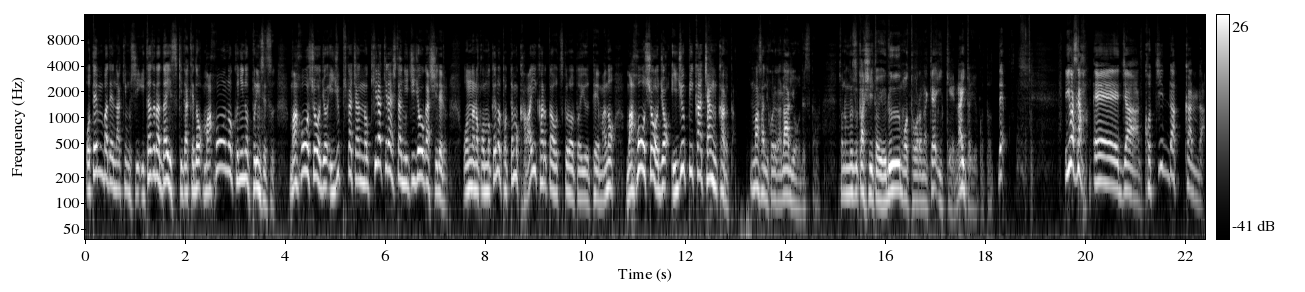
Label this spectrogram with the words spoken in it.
おてんばで泣き虫、いたずら大好きだけど、魔法の国のプリンセス、魔法少女イジュピカちゃんのキラキラした日常が知れる、女の子向けのとっても可愛いカルタを作ろうというテーマの魔法少女イジュピカちゃんカルタ。まさにこれがラ行ですから。その難しいというルーも通らなきゃいけないということで。いきますか。えー、じゃあ、こちらから。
